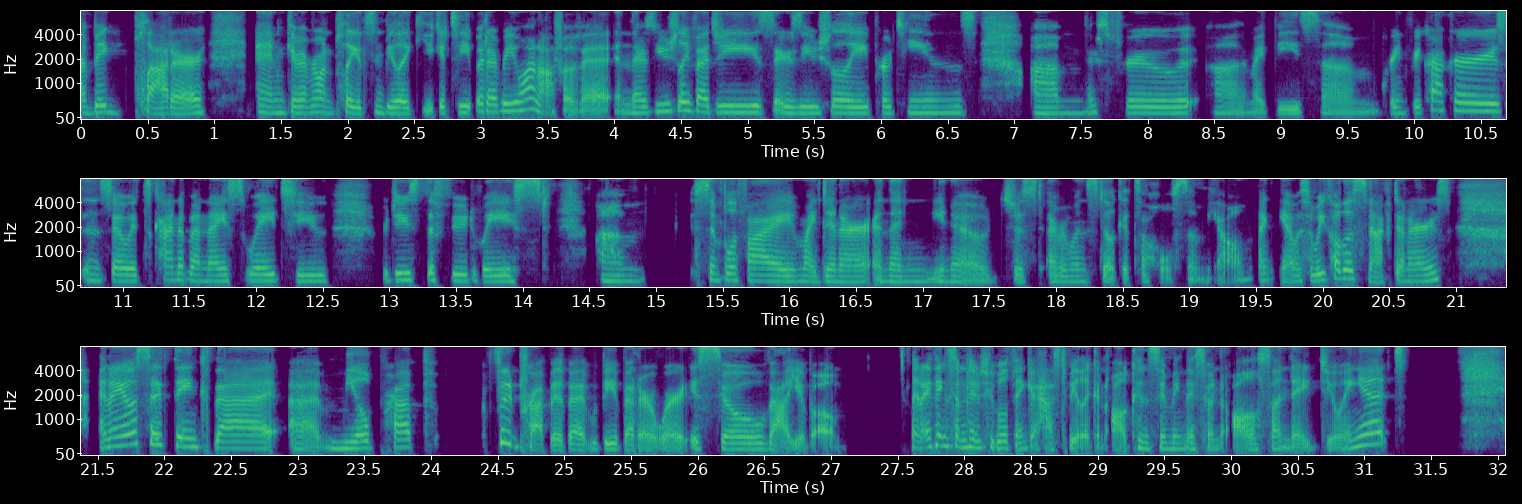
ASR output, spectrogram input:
a big platter and give everyone plates and be like, you get to eat whatever you want off of it. And there's usually veggies, there's usually proteins, um, there's fruit, uh, there might be some grain free crackers. And so it's kind of a nice way to reduce the food waste. Um, simplify my dinner and then you know just everyone still gets a wholesome meal and, yeah so we call those snack dinners and i also think that uh, meal prep food prep that would be a better word is so valuable and I think sometimes people think it has to be like an all consuming, they spend all Sunday doing it.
